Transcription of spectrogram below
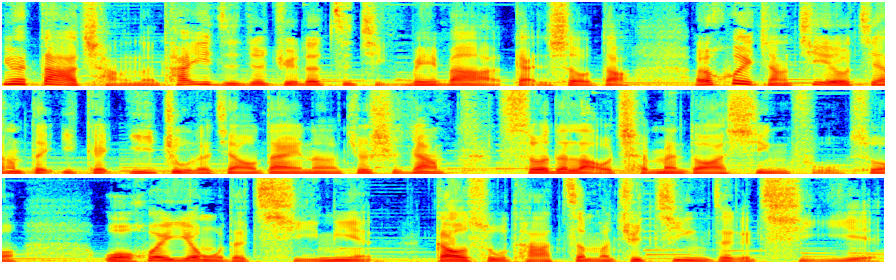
因为大厂呢，他一直就觉得自己没办法感受到，而会长借由这样的一个遗嘱的交代呢，就是让所有的老臣们都要幸福，说我会用我的祈念。告诉他怎么去经营这个企业，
